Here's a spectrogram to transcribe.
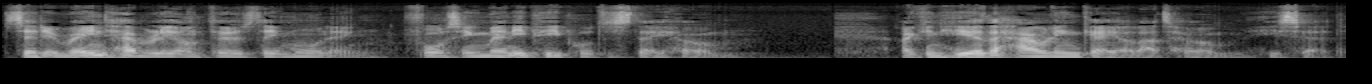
said it rained heavily on Thursday morning, forcing many people to stay home. I can hear the howling gale at home, he said.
